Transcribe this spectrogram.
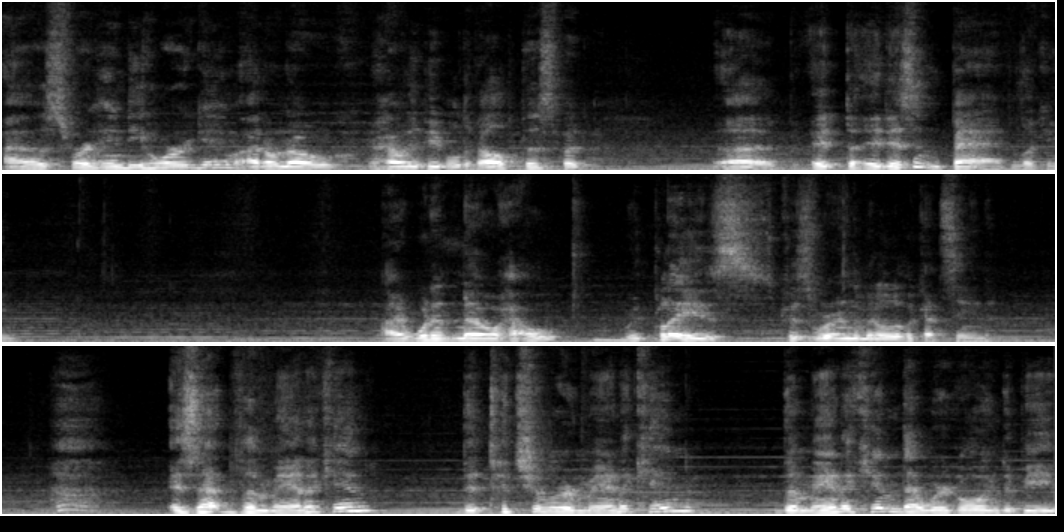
As for an indie horror game, I don't know how many people developed this, but uh, it it isn't bad looking. I wouldn't know how it plays because we're in the middle of a cutscene. Is that the mannequin? The titular mannequin? The mannequin that we're going to be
